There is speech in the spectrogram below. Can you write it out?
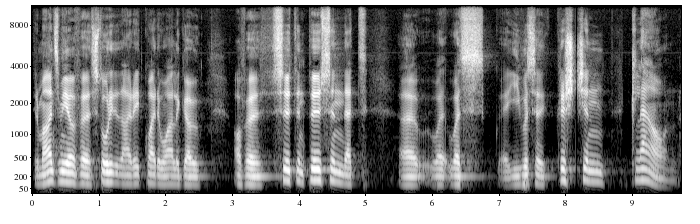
It reminds me of a story that I read quite a while ago of a certain person that uh, was, he was a Christian clown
